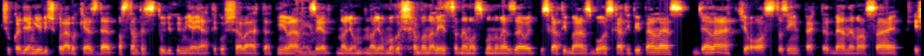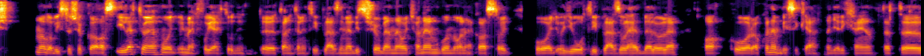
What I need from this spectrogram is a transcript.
sokkal gyengébb iskolába kezdett, aztán persze tudjuk, hogy milyen játékossá vált. Tehát nyilván Igen. azért nagyon, nagyon magasabban a létszám, nem azt mondom ezzel, hogy Scotty Barnesból Scotty Pippen lesz, de látja azt az impactet benne Masai, és maga biztosak azt illetően, hogy, hogy meg fogják tudni tanítani triplázni, mert biztos benne, hogyha nem gondolnák azt, hogy, hogy, hogy jó triplázó lehet belőle, akkor, akkor nem viszik el negyedik helyen. Tehát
